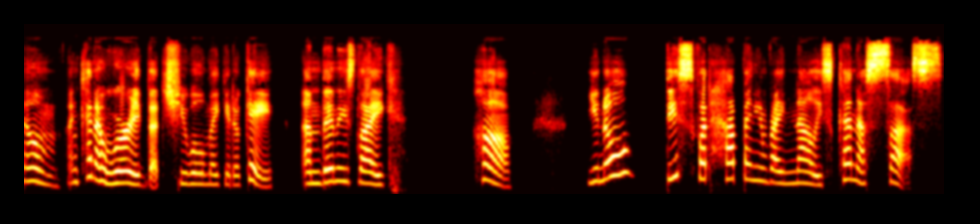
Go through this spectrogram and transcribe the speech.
um, I'm kind of worried that she will make it okay. And then it's like, huh, you know, this what happening right now is kind of sus.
